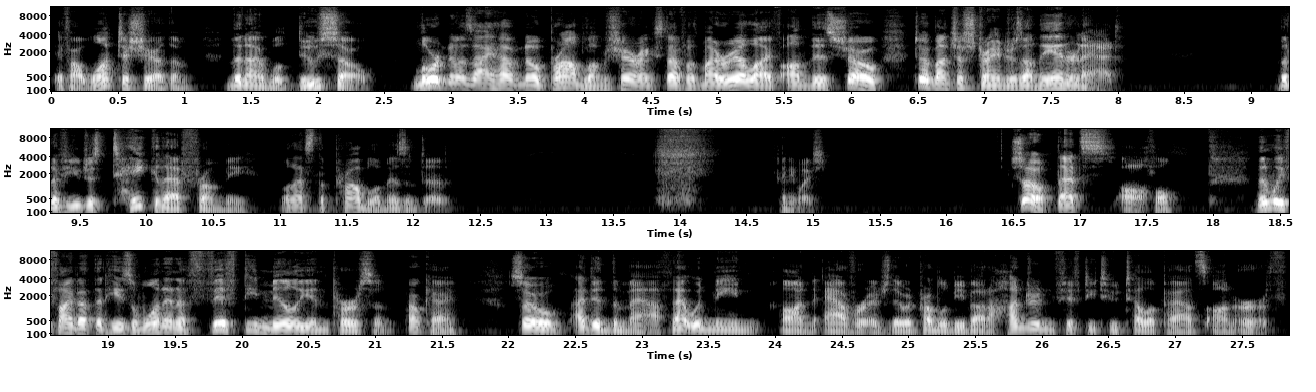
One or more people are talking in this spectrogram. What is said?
if i want to share them then i will do so Lord knows I have no problem sharing stuff with my real life on this show to a bunch of strangers on the internet. But if you just take that from me, well, that's the problem, isn't it? Anyways. So, that's awful. Then we find out that he's a one in a 50 million person. Okay. So I did the math. That would mean, on average, there would probably be about 152 telepaths on Earth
